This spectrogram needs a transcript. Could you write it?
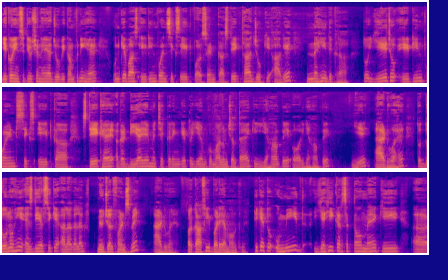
ये कोई इंस्टीट्यूशन है या जो भी कंपनी है, उनके पास 18.68 परसेंट का स्टेक था, जो कि आगे नहीं दिख रहा। तो ये जो 18.68 का स्टेक है, अगर डी में चेक करेंगे तो ये हमको मालूम चलता है कि यहाँ पे और यहाँ पे ये ऐड हुआ है। तो दोनों ही एच के अलग अलग म्यूचुअल फंड्स में ऐड हुए हैं और काफ़ी बड़े अमाउंट में। ठीक है तो उम्मीद यही कर सकता हूँ मैं कि आ,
